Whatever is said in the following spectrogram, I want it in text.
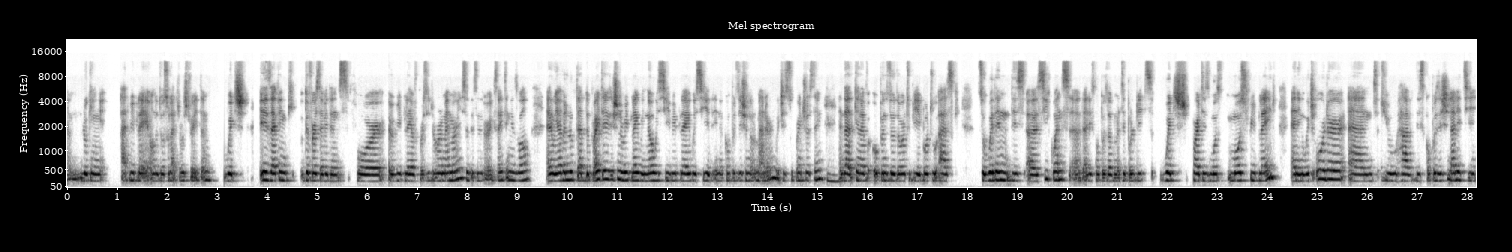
um, looking at replay on the dorsolateral striatum which is I think the first evidence for a replay of procedural memory. So this is very exciting as well. And we haven't looked at the prioritization replay. We know we see replay, we see it in a compositional manner, which is super interesting. Mm-hmm. And that kind of opens the door to be able to ask so within this uh, sequence uh, that is composed of multiple bits, which part is most most replayed and in which order, and you have this compositionality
